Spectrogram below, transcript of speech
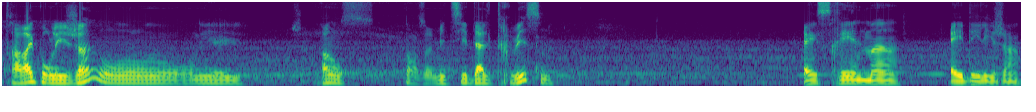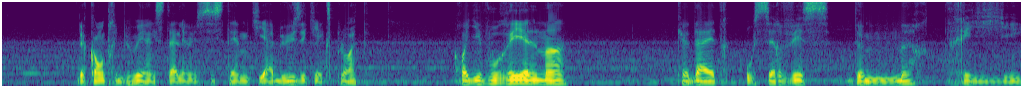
On travaille pour les gens. On, on est, je pense, dans un métier d'altruisme. Est-ce réellement aider les gens? De contribuer à installer un système qui abuse et qui exploite? Croyez-vous réellement que d'être au service de meurtriers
